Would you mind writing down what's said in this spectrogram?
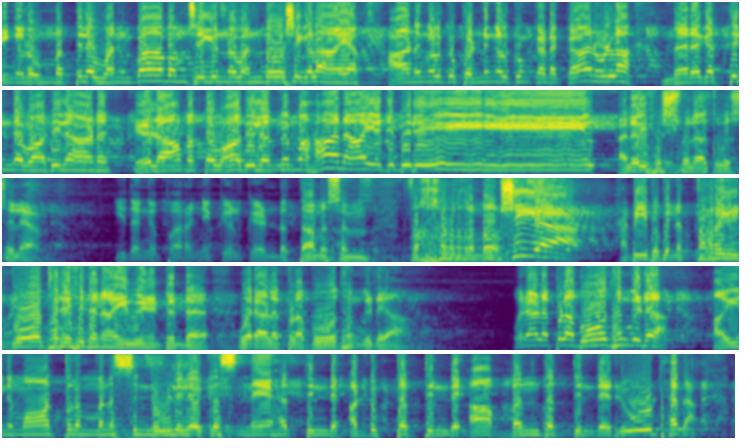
നിങ്ങളുടെ ഉമ്മത്തിലെ വൻപാപം ചെയ്യുന്ന വൻദോഷികളായ ആണുങ്ങൾക്കും പെണ്ണുങ്ങൾക്കും കടക്കാനുള്ള നരകത്തിന്റെ വാതിലാണ് ഏഴാമത്തെ വാതിലെന്ന് മഹാനായ ജിബിരീൽ അലൈഹിസ്വലാത്തു വസ്സലാം. ഇതങ്ങ് പറഞ്ഞ് കേൾക്കേണ്ട താമസം ഹബീബ് പിന്നെ തറയിൽ ബോധരഹിതനായി വീണിട്ടുണ്ട്. ഒരാൾ എപ്പോഴാ ബോധം കിടുക. ഒരാൾ എപ്പോഴാ ബോധം കിടുക. അതിന് മാത്രം മനസ്സിന്റെ ഉള്ളിലേക്ക് സ്നേഹത്തിന്റെ അടുപ്പത്തിന്റെ ആ ബന്ധത്തിന്റെ രൂഢത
